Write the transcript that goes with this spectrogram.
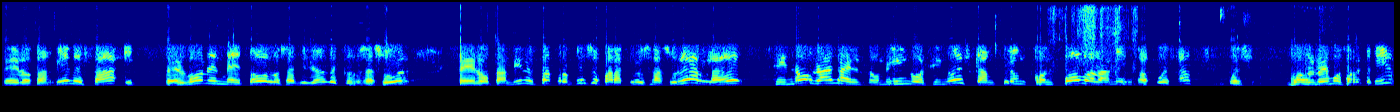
pero también está, y perdónenme todos los aficionados de Cruz Azul, pero también está propenso para Cruz Azulearla, ¿eh? Si no gana el domingo, si no es campeón con toda la mesa puesta, pues volvemos a repetir,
